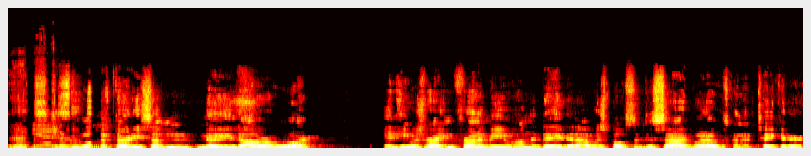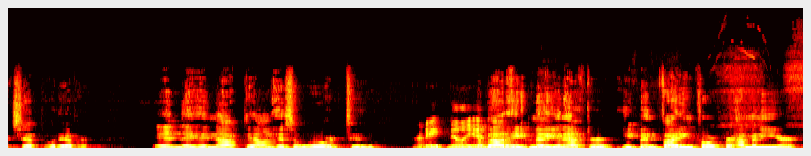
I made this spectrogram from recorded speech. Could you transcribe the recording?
That's yes. terrible. He won a 30 something million dollar award. And he was right in front of me on the day that I was supposed to decide what I was going to take it or accept whatever and they had knocked down his award to about eight million. About eight million after he'd been fighting for for how many years?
